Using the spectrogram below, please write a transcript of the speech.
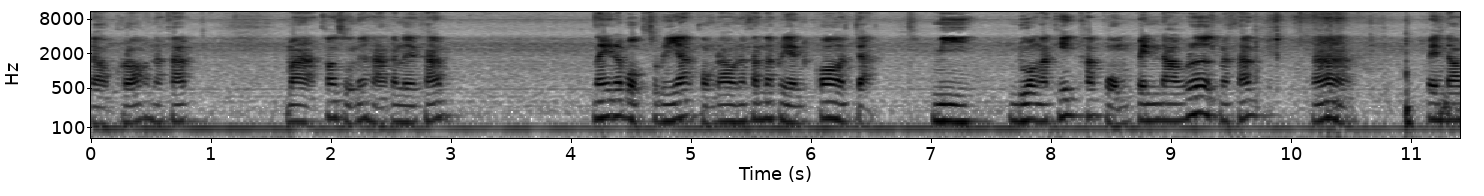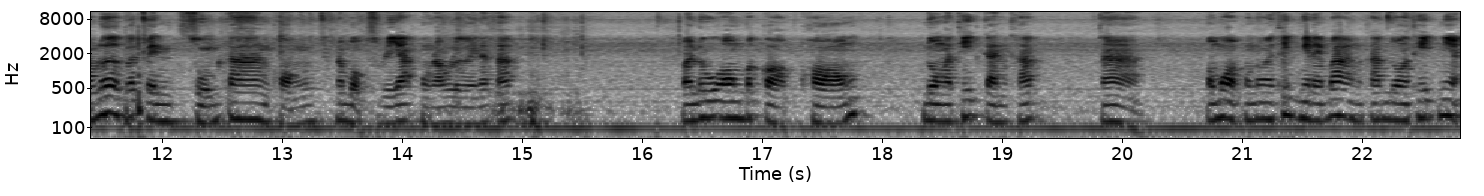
ดาวเคราะห์นะครับ มาเข้าสู่เนื้อหากันเลยครับ ในระบบสุริยะของเรานะครับ นักเรียนก็จะมีดวงอาทิตย์ครับผมเป็นดาวฤกษ์นะครับอ่าเป็นดาวฤกษ์และเป็นศูนย์กลางของระบบสุริยะของเราเลยนะครับ มาดูองค์ประกอบของ ดวงอาทิตย์กันครับอ่าองค์ประกอบของดวงอาทิตย์มีอะไรบ้างนะครับ ดวงอาทิตย์เนี่ย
